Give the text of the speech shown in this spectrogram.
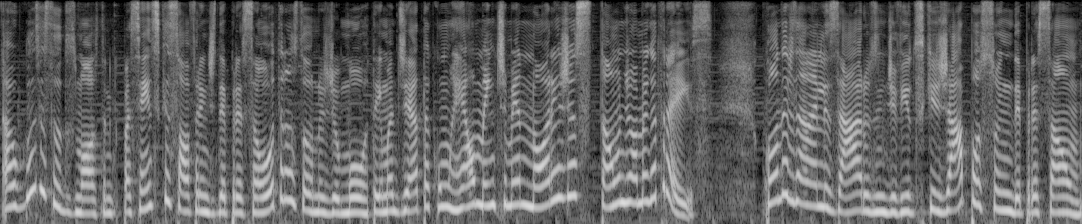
Alguns estudos mostram que pacientes que sofrem de depressão ou transtornos de humor têm uma dieta com realmente menor ingestão de ômega 3. Quando eles analisaram os indivíduos que já possuem depressão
